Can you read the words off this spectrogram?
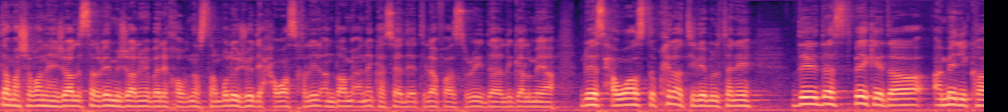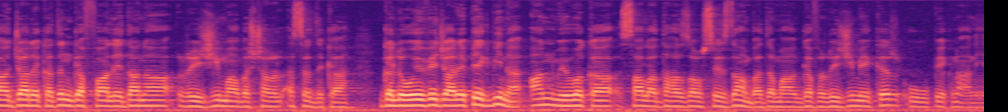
تماشاوان هجال سروی مجارمه بری خواب استانبول و جود حواس خلیل اندام انکا سید ائتلاف اسوری دا لگلمه بریس حواس تبخیره تیوی بلتنه د دست پیکه دا امریکا جاره کدن گفا لیدانا رژیما بشار الاسد که گلوی وی جاره پیک بینه آن میوکا سال 2013 با دما گف رژیمه کر و پیک نانی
